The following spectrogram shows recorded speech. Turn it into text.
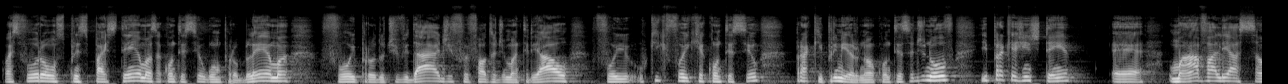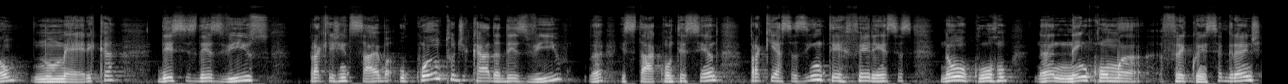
Quais foram os principais temas? Aconteceu algum problema? Foi produtividade? Foi falta de material? Foi o que foi que aconteceu para que, primeiro, não aconteça de novo e para que a gente tenha é, uma avaliação numérica desses desvios para que a gente saiba o quanto de cada desvio né, está acontecendo para que essas interferências não ocorram né, nem com uma frequência grande,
